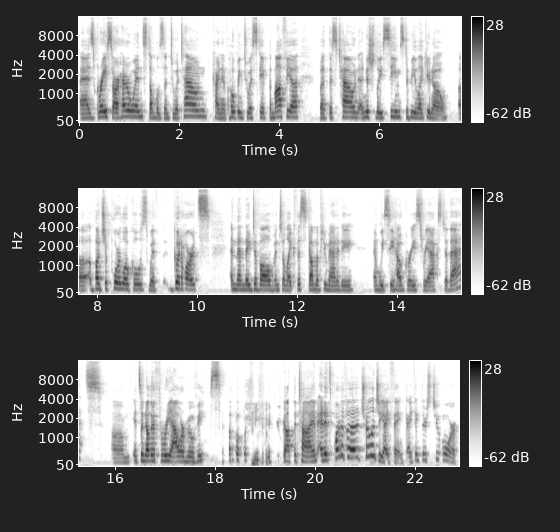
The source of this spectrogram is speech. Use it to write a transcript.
as Grace, our heroine, stumbles into a town, kind of hoping to escape the mafia. But this town initially seems to be like you know a, a bunch of poor locals with good hearts, and then they devolve into like the scum of humanity. And we see how Grace reacts to that. Um, it's another three-hour movie, so if you've got the time. And it's part of a trilogy, I think. I think there's two more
